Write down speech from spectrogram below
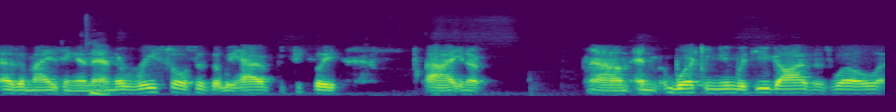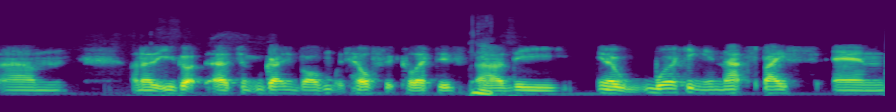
is amazing. And, and the resources that we have, particularly, uh, you know, um, and working in with you guys as well. Um, I know that you've got uh, some great involvement with Health Fit Collective. Yeah. Uh, the you know working in that space and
